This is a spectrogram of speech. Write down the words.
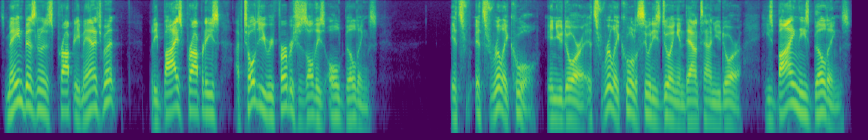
His main business is property management, but he buys properties. I've told you he refurbishes all these old buildings. It's it's really cool in Eudora. It's really cool to see what he's doing in downtown Eudora. He's buying these buildings,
